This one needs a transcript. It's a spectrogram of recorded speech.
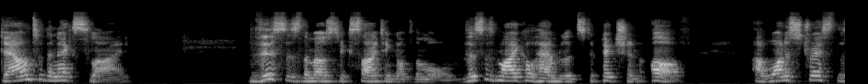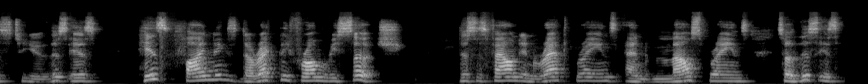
Down to the next slide. This is the most exciting of them all. This is Michael Hamblin's depiction of, I want to stress this to you. This is his findings directly from research. This is found in rat brains and mouse brains. So this is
